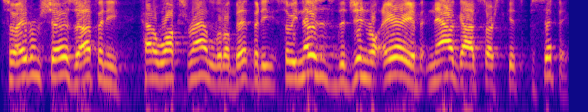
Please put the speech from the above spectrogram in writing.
So Abram shows up and he kind of walks around a little bit, but he, so he knows this is the general area, but now God starts to get specific.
